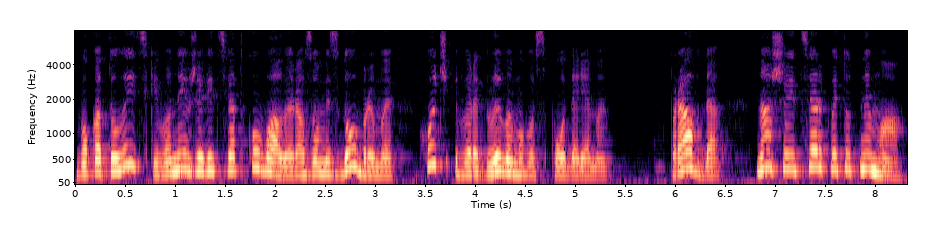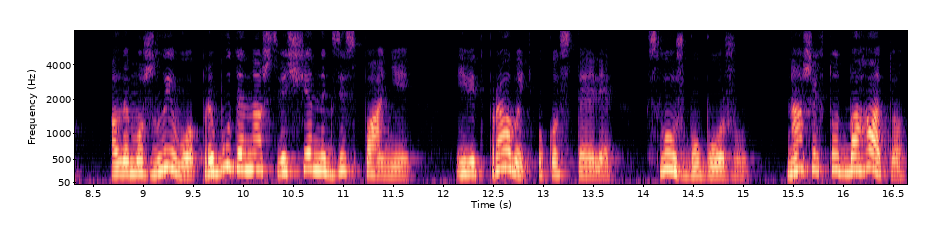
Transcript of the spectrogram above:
бо католицькі вони вже відсвяткували разом із добрими, хоч і вередливими господарями. Правда, нашої церкви тут нема, але, можливо, прибуде наш священник з Іспанії і відправить у костелі службу Божу. Наших тут багато.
